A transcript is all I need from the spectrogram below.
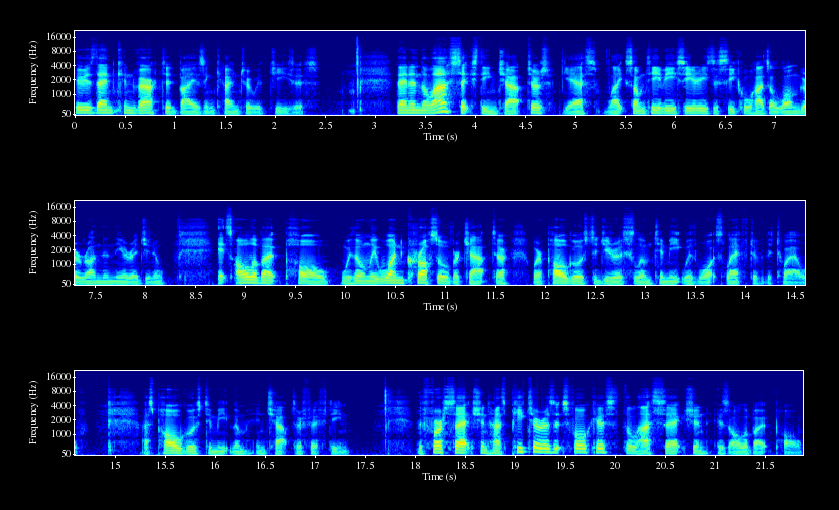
who is then converted by his encounter with Jesus. Then in the last 16 chapters, yes, like some TV series, the sequel has a longer run than the original. It's all about Paul, with only one crossover chapter where Paul goes to Jerusalem to meet with what's left of the 12, as Paul goes to meet them in chapter 15. The first section has Peter as its focus, the last section is all about Paul.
